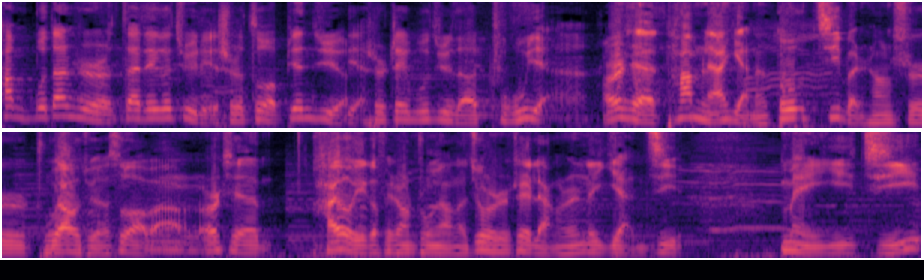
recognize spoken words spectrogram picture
他们不单是在这个剧里是做编剧，也是这部剧的主演。而且他们俩演的都基本上是主要角色吧，嗯而且还有一个非常重要的，就是这两个人的演技。每一集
